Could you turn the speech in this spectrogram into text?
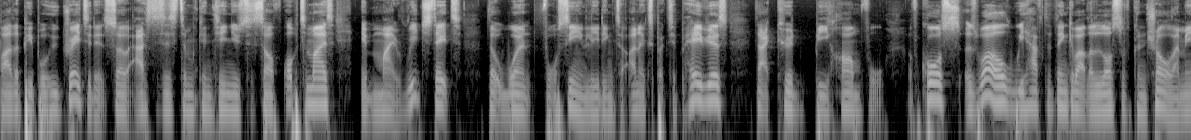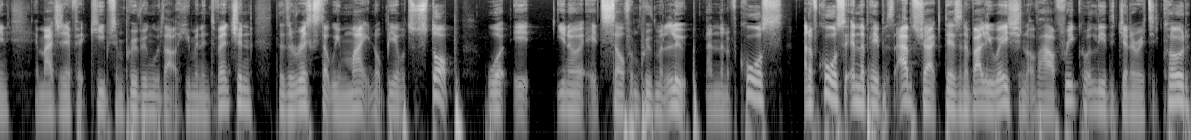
by the people who created it. So, as the system continues to self optimize, it might reach states that weren't foreseen, leading to unexpected behaviors that could be harmful. Of course, as well, we have to think about the loss of control. I mean, imagine if it keeps improving without human intervention, there's a risk that we might not be able to stop what it you know, its self improvement loop. And then, of course, and of course, in the paper's abstract, there's an evaluation of how frequently the generated code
